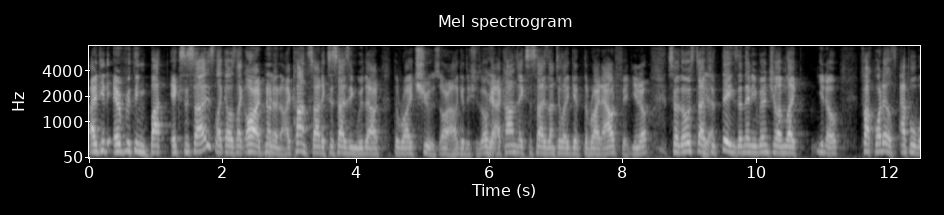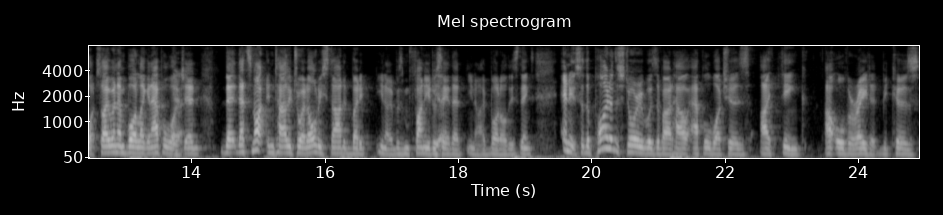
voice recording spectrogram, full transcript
I did everything but exercise. Like I was like, all right, no, no, no, I can't start exercising without the right shoes. All right, I'll get the shoes. Okay, Yeah. I can't exercise until I get the right outfit. You know, so those types Yeah. of things. And then eventually, I'm like, you know. Fuck, what else? Apple Watch. So I went and bought like an Apple Watch, Yeah. and that, that's not entirely true. I'd already started, but it, you know, it was funny to Yeah. say that you know I bought all these things. Anyway, so the point of the story was about how Apple Watches, I think, are overrated because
